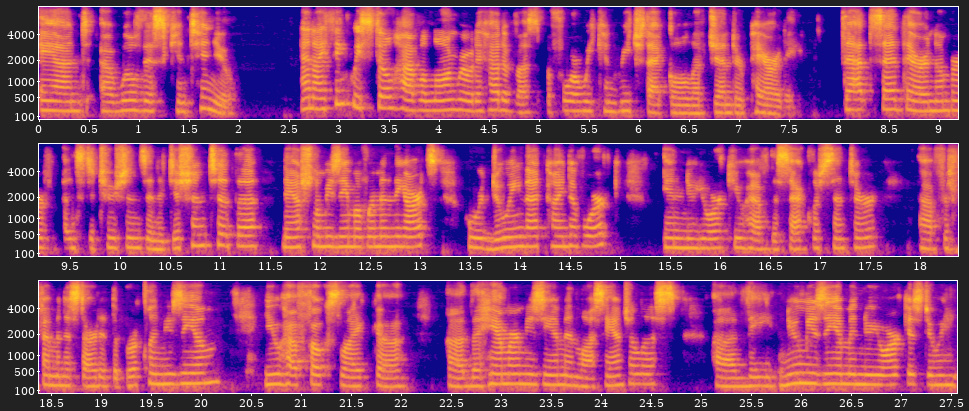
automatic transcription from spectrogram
And uh, will this continue? And I think we still have a long road ahead of us before we can reach that goal of gender parity. That said, there are a number of institutions in addition to the National Museum of Women in the Arts who are doing that kind of work. In New York, you have the Sackler Center uh, for Feminist Art at the Brooklyn Museum. You have folks like uh, uh, the Hammer Museum in Los Angeles. Uh, the New Museum in New York is doing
